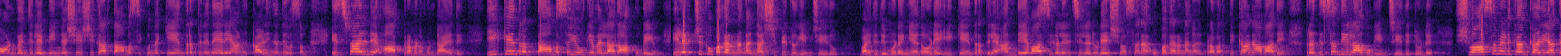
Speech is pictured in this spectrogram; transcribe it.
കോൺവെന്റിലെ ഭിന്നശേഷിക്കാർ താമസിക്കുന്ന കേന്ദ്രത്തിന് നേരെയാണ് കഴിഞ്ഞ ദിവസം ഇസ്രായേലിന്റെ ആക്രമണം ഉണ്ടായത് ഈ കേന്ദ്രം താമസയോഗ്യമല്ലാതാക്കുകയും ഇലക്ട്രിക് ഉപകരണങ്ങൾ നശിപ്പിക്കുകയും ചെയ്തു. വൈദ്യുതി മുടങ്ങിയതോടെ ഈ കേന്ദ്രത്തിലെ അന്തേവാസികളിൽ ചിലരുടെ ശ്വസന ഉപകരണങ്ങൾ പ്രവർത്തിക്കാനാവാതെ പ്രതിസന്ധിയിലാകുകയും ചെയ്തിട്ടുണ്ട്. ശ്വാസമെടുക്കാൻ കഴിയാത്ത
